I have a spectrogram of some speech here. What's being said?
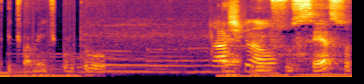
efetivamente muito, Acho é, que não. sucesso.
